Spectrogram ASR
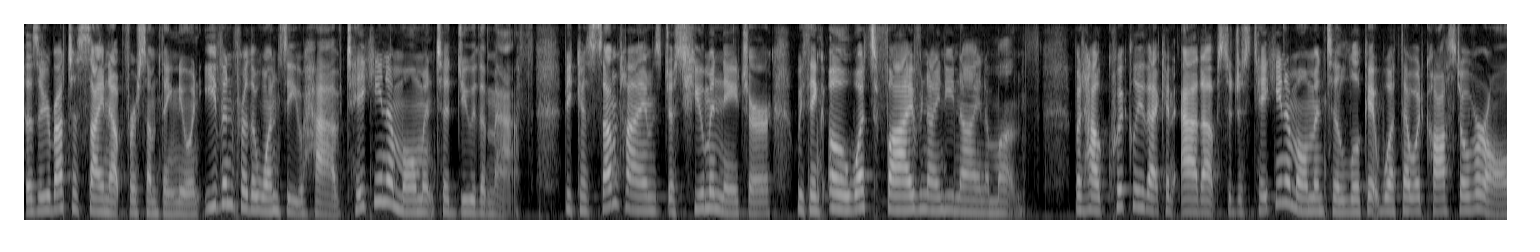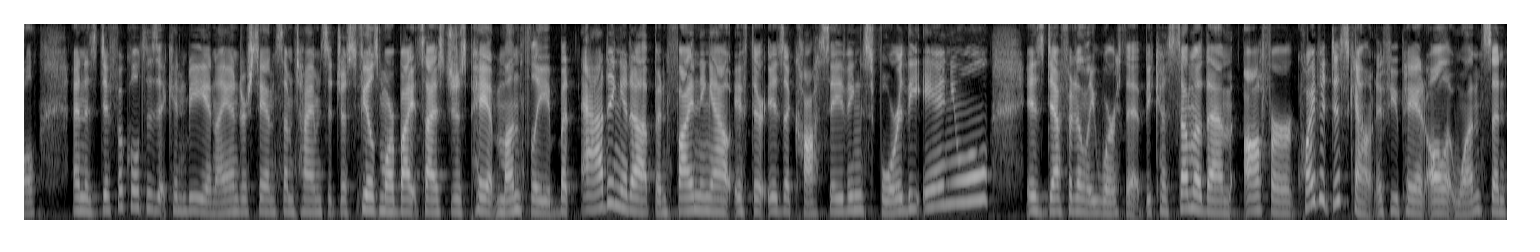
as you're about to sign up for something new and even for the ones that you have taking a moment to do the math because sometimes just human nature we think oh what's 5.99 a month but how quickly that can add up. So just taking a moment to look at what that would cost overall, and as difficult as it can be, and I understand sometimes it just feels more bite sized to just pay it monthly, but adding it up and finding out if there is a cost savings for the annual is definitely worth it because some of them offer quite a discount if you pay it all at once. And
